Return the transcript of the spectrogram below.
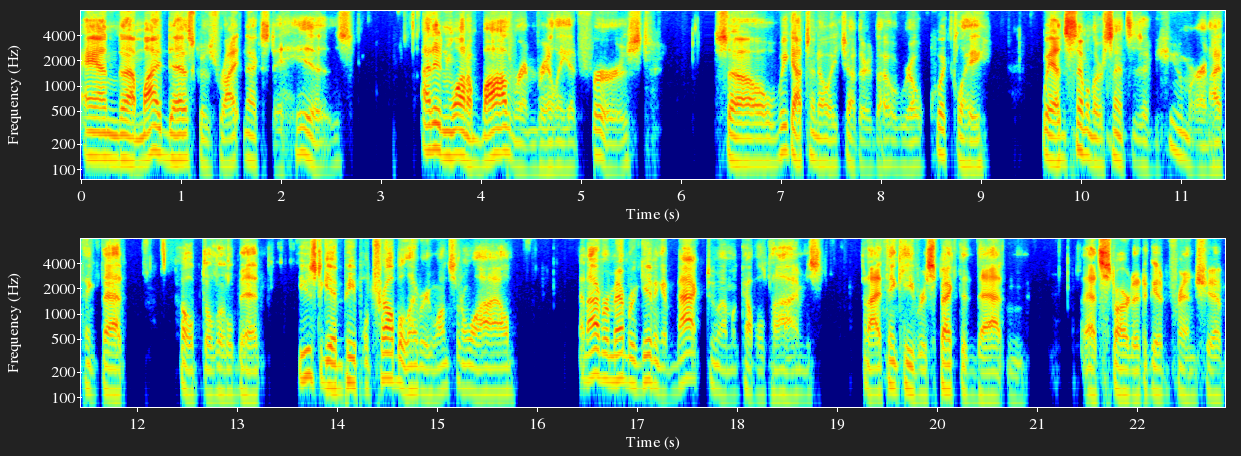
and uh, my desk was right next to his. I didn't want to bother him really at first. So we got to know each other, though, real quickly. We had similar senses of humor, and I think that helped a little bit. Used to give people trouble every once in a while. And I remember giving it back to him a couple times. And I think he respected that. And that started a good friendship.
